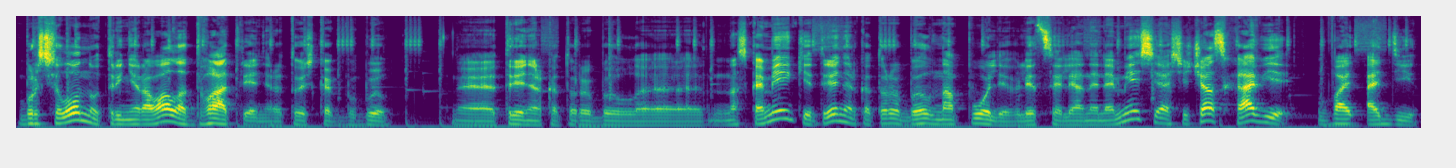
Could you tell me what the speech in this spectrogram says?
Барселону тренировало два тренера, то есть как бы был э, тренер, который был э, на скамейке, и тренер, который был на поле в лице Лионеля Месси, а сейчас Хави в один.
